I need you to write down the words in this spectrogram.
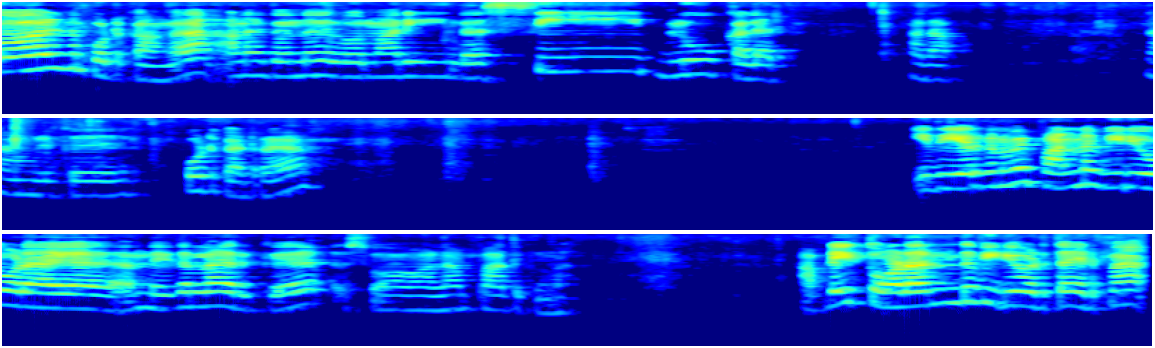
பேர்ல்னு போட்டிருக்காங்க. ஆனால் இது வந்து ஒரு மாதிரி இந்த சி ப்ளூ கலர் அதான். நான் உங்களுக்கு போட்டு காட்டுறேன். இது ஏற்கனவே பண்ண வீடியோவோட அந்த இதெல்லாம் இருக்குது ஸோ அதெல்லாம் பார்த்துக்குங்க. அப்படியே தொடர்ந்து வீடியோ எடுத்தால் எடுப்பேன்.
